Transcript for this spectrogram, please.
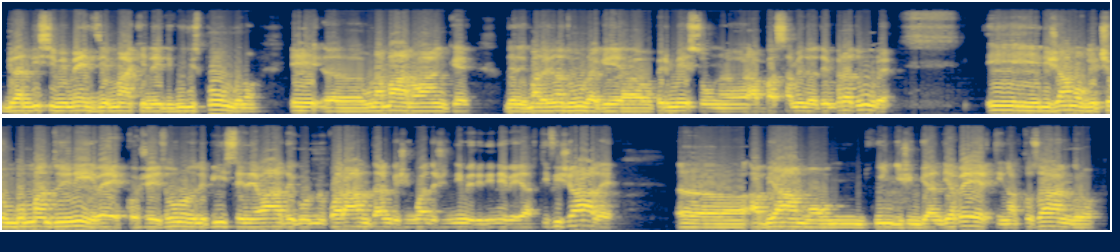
grandissimi mezzi e macchine di cui dispongono e uh, una mano anche delle madre natura che ha permesso un abbassamento delle temperature. E diciamo che c'è un buon manto di neve, ecco, ci sono delle piste nevate con 40, anche 50 cm di neve artificiale, eh, abbiamo 15 impianti aperti in Alto Sangro,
